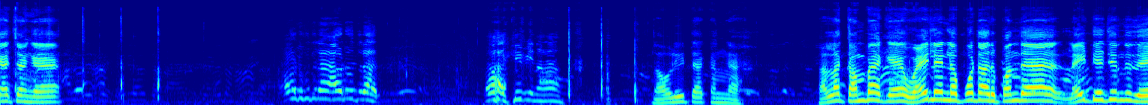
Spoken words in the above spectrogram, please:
கேட்சாங்க லவ்லி டேக்கனுங்க நல்லா கம்பேக்கு ஒயிட் லைன்ல போட்டாரு பந்த. லைட் ஏஜ் இருந்தது.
